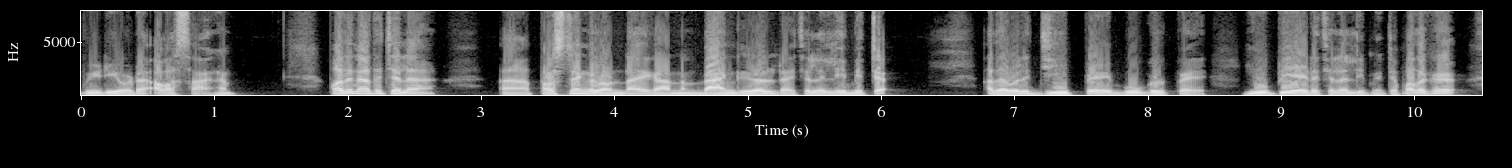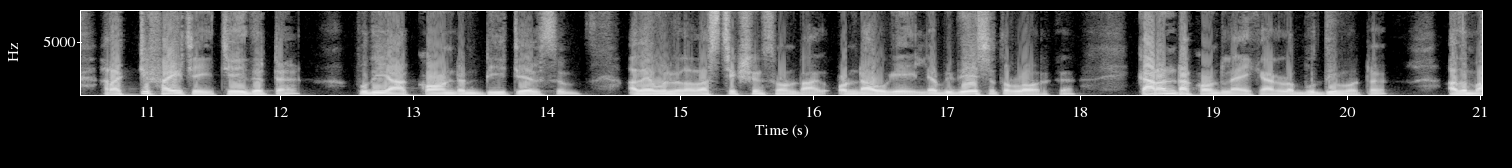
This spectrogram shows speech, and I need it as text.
വീഡിയോയുടെ അവസാനം. അപ്പം അതിനകത്ത് ചില പ്രശ്നങ്ങളുണ്ടായി. കാരണം ബാങ്കുകളുടെ ചില ലിമിറ്റ് അതേപോലെ G Pay Google Pay U P ഐയുടെ ചില ലിമിറ്റ് അപ്പോൾ അതൊക്കെ റെക്ടിഫൈ ചെയ്തിട്ട് പുതിയ അക്കൗണ്ടും ഡീറ്റെയിൽസും അതേപോലുള്ള റെസ്ട്രിക്ഷൻസും ഉണ്ടാ ഉണ്ടാവുകയില്ല. വിദേശത്തുള്ളവർക്ക് കറണ്ട് അക്കൗണ്ടിൽ അയക്കാനുള്ള ബുദ്ധിമുട്ട് അത്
